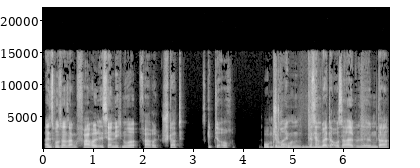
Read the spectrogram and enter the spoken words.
eins muss man sagen, Farel ist ja nicht nur Farel Stadt. Es gibt ja auch Oben Gemeinden ein bisschen genau. weiter außerhalb, ähm, da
